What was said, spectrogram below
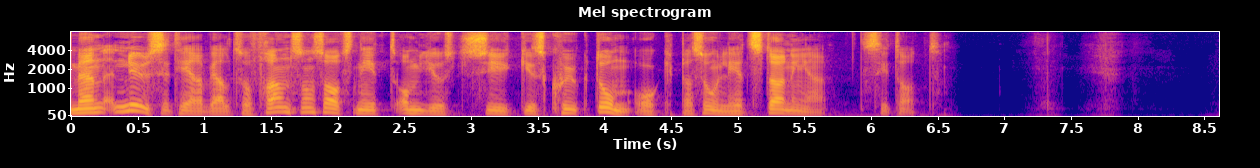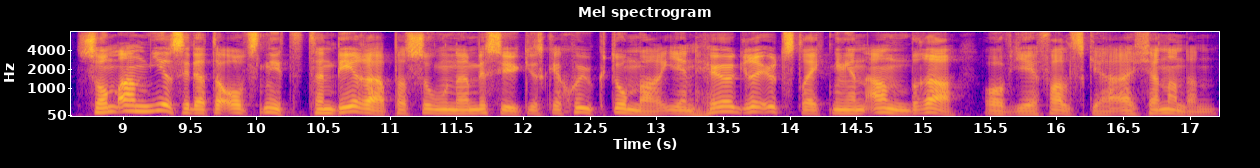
Men nu citerar vi alltså Franssons avsnitt om just psykisk sjukdom och personlighetsstörningar. Citat. Som anges i detta avsnitt tenderar personer med psykiska sjukdomar i en högre utsträckning än andra avge falska erkännanden.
